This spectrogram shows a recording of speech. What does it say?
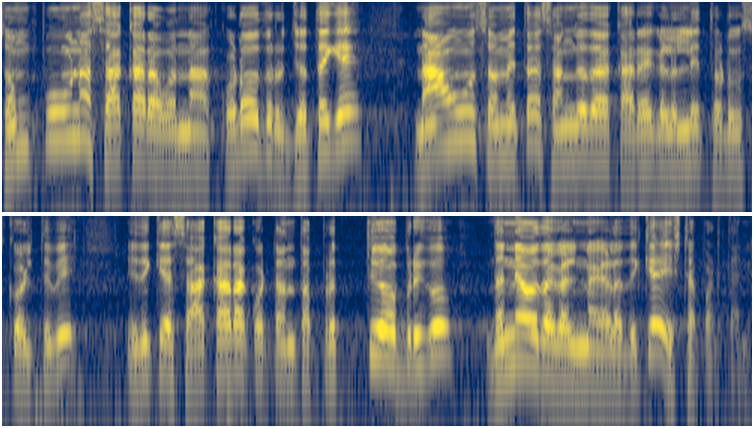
ಸಂಪೂರ್ಣ ಸಹಕಾರವನ್ನು ಕೊಡೋದ್ರ ಜೊತೆಗೆ ನಾವು ಸಮೇತ ಸಂಘದ ಕಾರ್ಯಗಳಲ್ಲಿ ತೊಡಗಿಸ್ಕೊಳ್ತೀವಿ. ಇದಕ್ಕೆ ಸಹಕಾರ ಕೊಟ್ಟಂಥ ಪ್ರತಿಯೊಬ್ಬರಿಗೂ ಧನ್ಯವಾದಗಳನ್ನ ಹೇಳೋದಕ್ಕೆ ಇಷ್ಟಪಡ್ತೇನೆ.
